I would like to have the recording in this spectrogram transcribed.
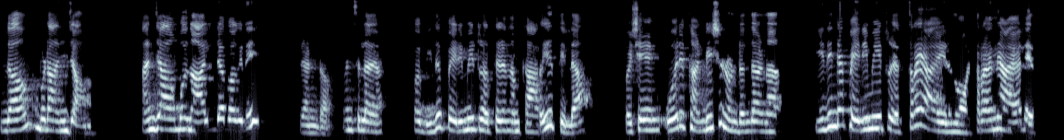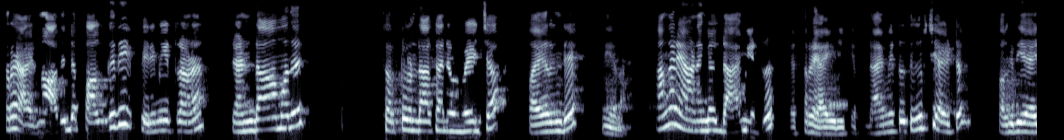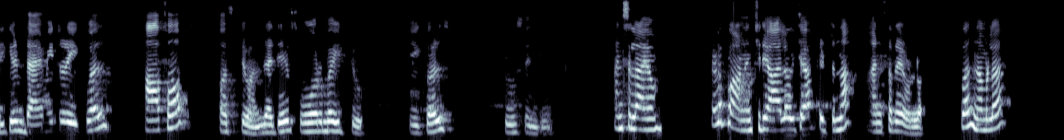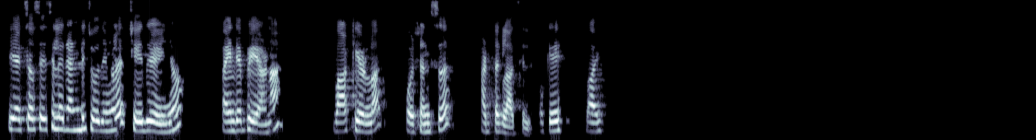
എന്താവും? ഇവിടെ അഞ്ചാവും. അഞ്ചാവുമ്പോൾ നാലിന്റെ പകുതി രണ്ടാവും. മനസ്സിലായോ? അപ്പൊ ഇത് പെരിമീറ്റർ അത്രയും നമുക്ക് അറിയത്തില്ല. പക്ഷേ ഒരു കണ്ടീഷൻ ഉണ്ട്. എന്താണ്? ഇതിന്റെ പെരിമീറ്റർ എത്രയായിരുന്നു? എത്ര തന്നെ ആയാലും എത്രയായിരുന്നു? അതിന്റെ പകുതി പെരിമീറ്റർ ആണ് രണ്ടാമത് സർക്കിൾ ഉണ്ടാക്കാൻ ഉപയോഗിച്ച വയറിന്റെ നീളം. അങ്ങനെയാണെങ്കിൽ ഡയമീറ്റർ എത്രയായിരിക്കും? ഡയമീറ്റർ തീർച്ചയായിട്ടും പകുതിയായിരിക്കും. Diameter equal half of first one that is four by two equals two centimetre മനസ്സിലായോ? എളുപ്പമാണ് ഇച്ചിരി ആലോചിച്ചാൽ കിട്ടുന്ന ആൻസറേ ഉള്ളൂ. അപ്പൊ നമ്മൾ ഈ എക്സസൈസിലെ രണ്ട് ചോദ്യങ്ങൾ ചെയ്തു കഴിഞ്ഞു. ഫൈൻഡപ്പ് ചെയ്യാണ്. ബാക്കിയുള്ള ക്വസ്റ്റൻസ് അടുത്ത ക്ലാസ്സിൽ ഓക്കെ ബൈ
